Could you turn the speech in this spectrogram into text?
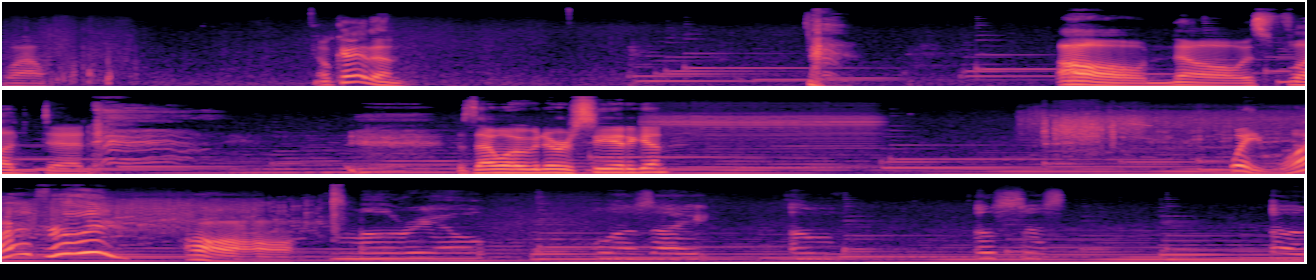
Wow. Okay then. oh no, is FLUDD dead? Is that why we never see it again? Wait, what? Really? Aw. Mario, was I um uh,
